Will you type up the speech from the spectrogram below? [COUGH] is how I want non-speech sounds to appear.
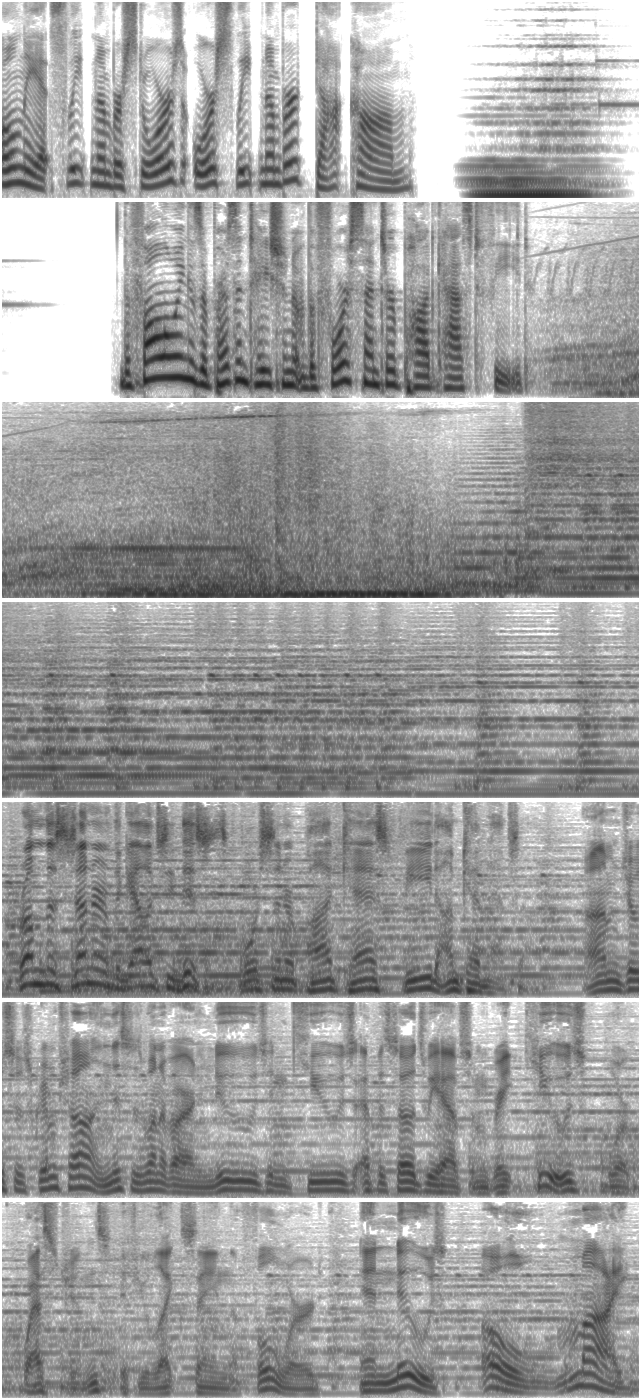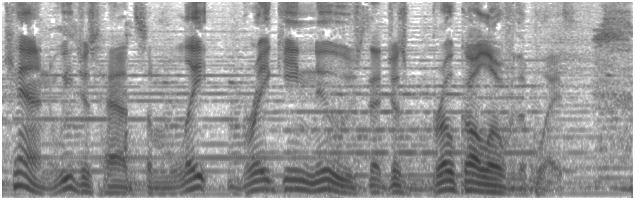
Only at Sleep Number stores or sleepnumber.com. The following is a presentation of the Force Center podcast feed. From the center of the galaxy, this is the Force Center podcast feed. I'm Kevin Absalom. I'm Joseph Scrimshaw, and this is one of our news and cues episodes. We have some great cues or questions, if you like saying the full word, and news. Oh my, Ken, we just had some late breaking news that just broke all over the place.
